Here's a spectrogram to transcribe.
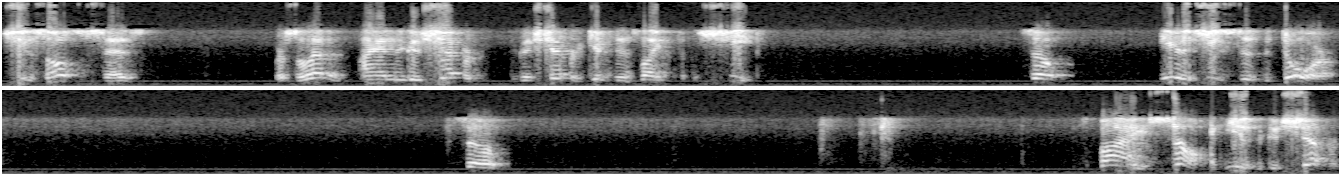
Jesus also says, verse 11, I am the good shepherd. The good shepherd giveth his life for the sheep. So, even if Jesus is the door, so by himself he is the good shepherd.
